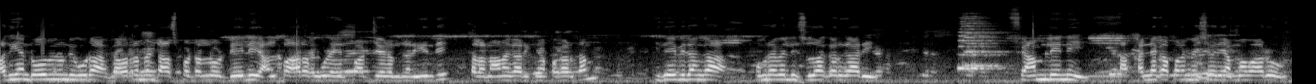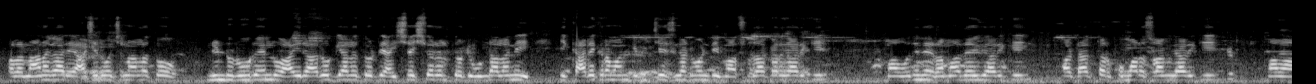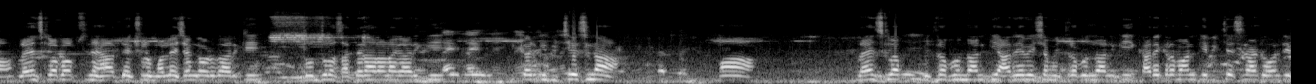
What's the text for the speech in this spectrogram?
పదిహేను రోజుల నుండి కూడా గవర్నమెంట్ హాస్పిటల్లో డైలీ అల్పాహారం కూడా ఏర్పాటు చేయడం జరిగింది. తల నాన్నగారి జ్ఞాపకార్థం. ఇదే విధంగా కుమ్రవెల్లి సుధాకర్ గారి ఫ్యామిలీని ఆ కన్యకా పరమేశ్వరి అమ్మవారు వాళ్ళ నాన్నగారి ఆశీర్వచనాలతో నిండు నూరేళ్ళు ఆయుర ఆరోగ్యాలతోటి ఐశ్వర్యాలతోటి ఉండాలని ఈ కార్యక్రమానికి విచ్చేసినటువంటి మా సుధాకర్ గారికి మా వదిన రమాదేవి గారికి మా డాక్టర్ కుమారస్వామి గారికి మా లయన్స్ క్లబ్ ఆఫ్ స్నేహ అధ్యక్షులు మల్లేశం గౌడ్ గారికి దొంతుల సత్యనారాయణ గారికి ఇక్కడికి విచ్చేసిన మా లయన్స్ క్లబ్ మిత్ర బృందానికి ఆర్యవేశ మిత్ర బృందానికి కార్యక్రమానికి విచ్చేసినటువంటి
